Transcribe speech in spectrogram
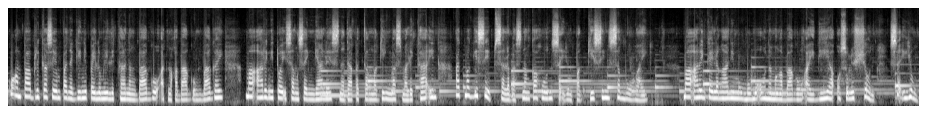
Kung ang pabrika sa iyong panaginip ay lumilikha ng bago at makabagong bagay, maaring ito ay isang senyales na dapat kang maging mas malikhain at mag-isip sa labas ng kahon sa iyong pagkising sa buhay. Maaaring kailanganin mong bumuo ng mga bagong idea o solusyon sa iyong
